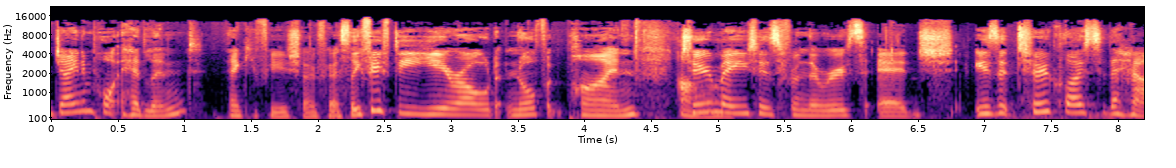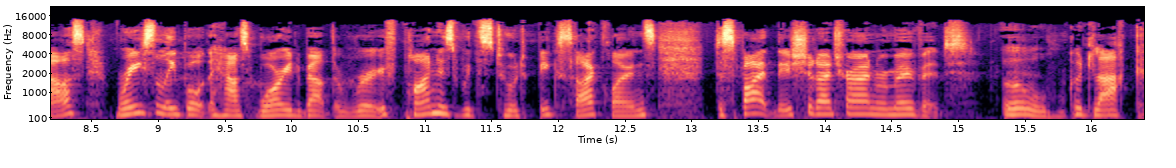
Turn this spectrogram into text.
Jane in Port Hedland, thank you for your show, firstly. 50 year old Norfolk pine, two Oh. metres from the roof's edge. Is it too close to the house? Recently bought the house worried about the roof. Pine has withstood big cyclones. Despite this, should I try and remove it? Oh, good luck.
